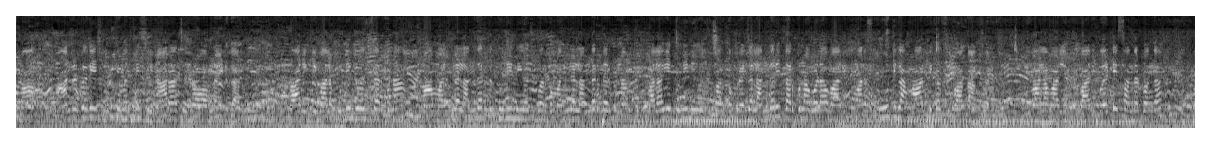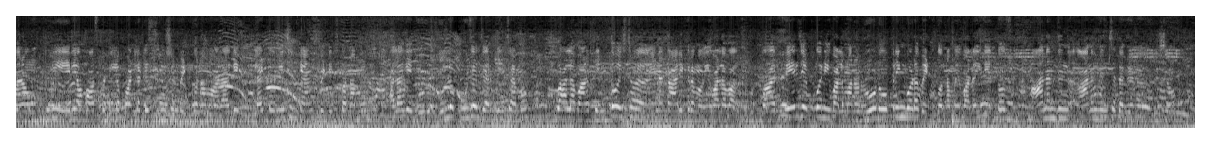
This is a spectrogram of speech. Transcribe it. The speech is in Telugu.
మా ఆంధ్రప్రదేశ్ ముఖ్యమంత్రి శ్రీ నారా చంద్రబాబు నాయుడు గారు. వారికి వాళ్ళ పుట్టినరోజు తరఫున మా మహిళలందరి తుని నియోజకవర్గ మహిళలందరి తరపున అలాగే తుని నియోజకవర్గ ప్రజలందరి తరఫున కూడా వారికి మనస్ఫూర్తిగా హార్దిక శుభాకాంక్షలు. ఇవాళ వాళ్ళ వారి బర్త్డే సందర్భంగా మనం తుని ఏరియా హాస్పిటల్లో పండ్ల డిస్ట్రిబ్యూషన్ పెట్టుకున్నాము అలాగే బ్లడ్ డొనేషన్ క్యాంప్స్ పెట్టించుకున్నాము అలాగే గుళ్ళో పూజలు జరిపించాము. ఇవాళ వాళ్ళకి ఎంతో ఇష్టమైన కార్యక్రమం. ఇవాళ వారి పేరు చెప్పుకొని ఇవాళ మనం రోడ్ ఓపెనింగ్ కూడా పెట్టుకున్నాం ఇవాళ. ఇది ఎంతో ఆనంద ఆనందించదగిన విషయం.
